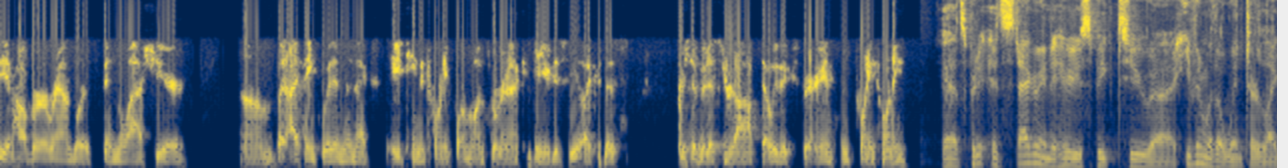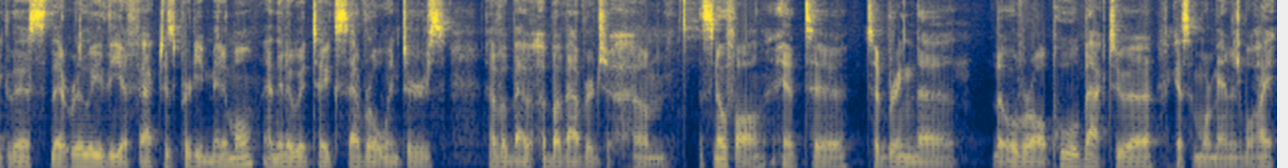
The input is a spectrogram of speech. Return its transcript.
see it hover around where it's been the last year, um, but I think within the next 18 to 24 months, we're going to continue to see like this precipitous drop that we've experienced in 2020. Yeah, it's pretty. It's staggering to hear you speak to uh, even with a winter like this that really the effect is pretty minimal, and that it would take several winters of above above average um, snowfall eh, to to bring the the overall pool back to a I guess a more manageable height.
